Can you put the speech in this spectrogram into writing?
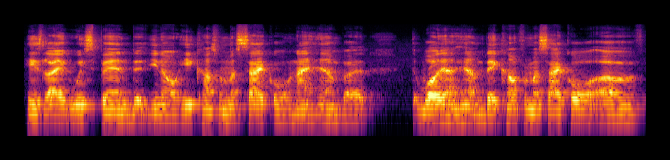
He's like, we spend, you know, he comes from a cycle, not him, but well, yeah, him. They come from a cycle of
